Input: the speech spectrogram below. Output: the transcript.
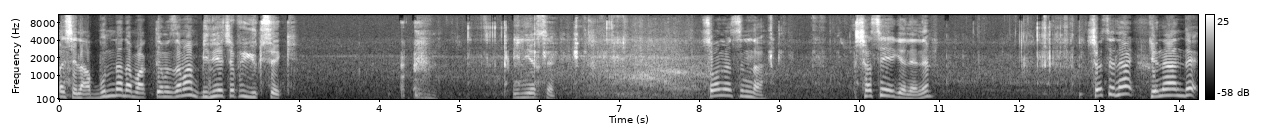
Mesela bunda da baktığımız zaman bilye çapı yüksek. Bilyesi. Sonrasında şaseye gelelim. Şaseler genelde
